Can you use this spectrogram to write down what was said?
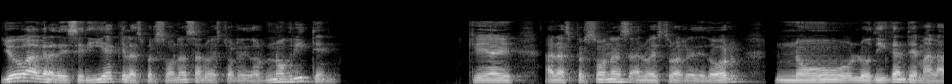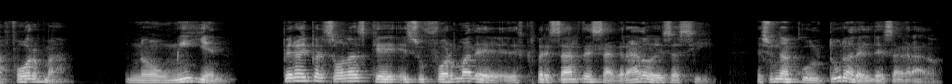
Yo agradecería que las personas a nuestro alrededor no griten, que a las personas a nuestro alrededor no lo digan de mala forma, no humillen. Pero hay personas que su forma de expresar desagrado es así. Es una cultura del desagrado.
